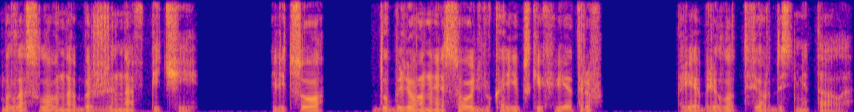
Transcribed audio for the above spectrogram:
была словно обожжена в печи. Лицо, дубленное солью карибских ветров, приобрело твердость металла.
